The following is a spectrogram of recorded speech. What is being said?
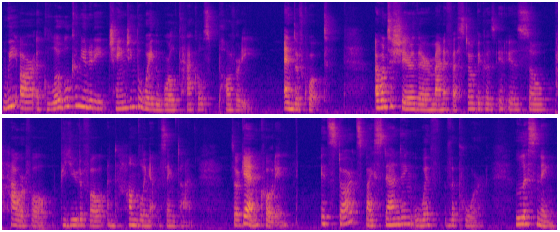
We are a global community changing the way the world tackles poverty. End of quote. I want to share their manifesto because it is so powerful, beautiful, and humbling at the same time. So, again, quoting It starts by standing with the poor, listening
